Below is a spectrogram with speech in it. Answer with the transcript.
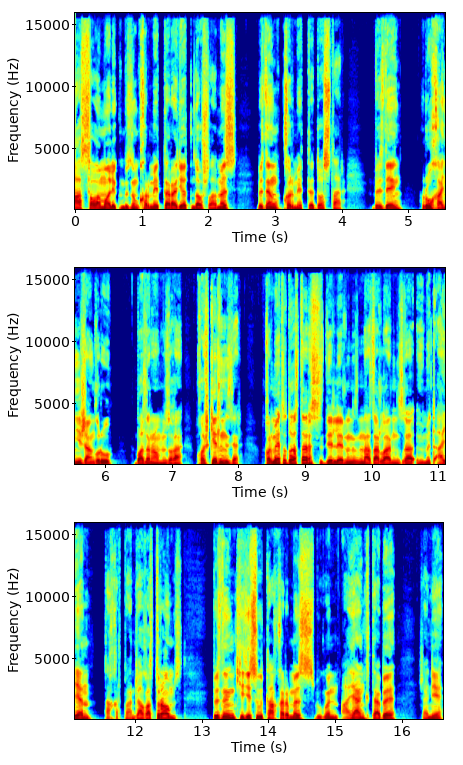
Ассалаумағалейкум біздің құрметті радио тыңдаушыларымыз біздің құрметті достар. Біздің рухани жаңғыру бағдарламамызға қош келдіңіздер. Құрметті достар сіздерлеріңіздің назарларыңызға үміт аян тақырыптан жалғастырамыз. Біздің кездесу тақырыбымыз бүгін аян кітабы және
